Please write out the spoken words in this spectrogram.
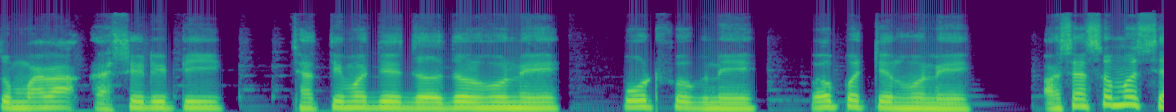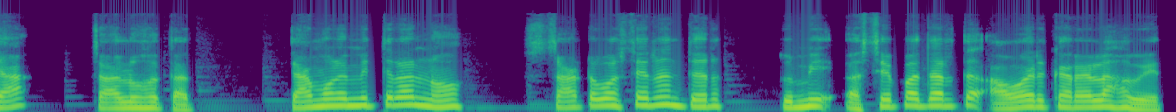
तुम्हाला ॲसिडिटी छातीमध्ये जळजळ होणे पोट फुगणे अपचन होणे अशा समस्या चालू होतात. त्यामुळे मित्रांनो साठ वर्षानंतर तुम्ही असे पदार्थ अवॉइड करायला हवेत.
